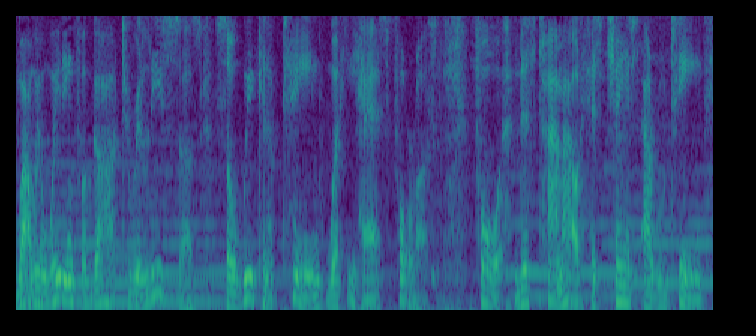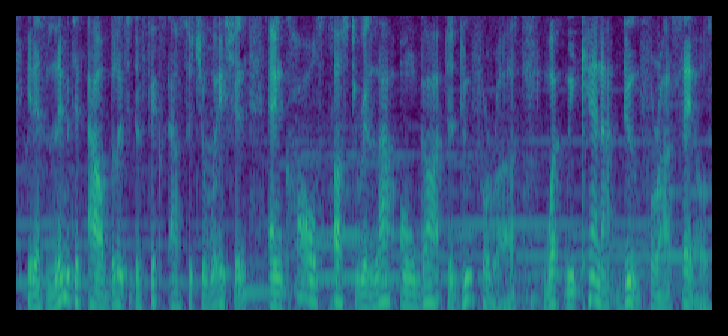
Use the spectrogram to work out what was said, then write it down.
while we're waiting for God to release us so we can obtain what He has for us? For this time out has changed our routine. It has limited our ability to fix our situation and caused us to rely on God to do for us what we cannot do for ourselves.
